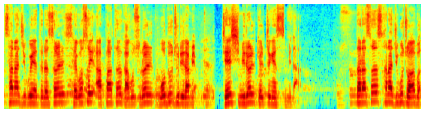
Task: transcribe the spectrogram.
산하지구에 들어설 세 곳의 아파트 가구 수를 모두 줄이라며 재심의를 결정했습니다. 따라서 산하지구 조합은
